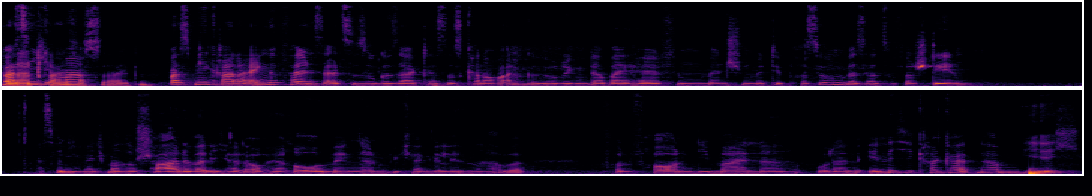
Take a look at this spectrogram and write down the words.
Was, ich 130 immer, Seiten. was mir gerade eingefallen ist, als du so gesagt hast, das kann auch Angehörigen dabei helfen, Menschen mit Depressionen besser zu verstehen. Das finde ich manchmal so schade, weil ich halt auch ja raue Mengen an Büchern gelesen habe von Frauen, die meine oder ähnliche Krankheiten haben wie ich.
